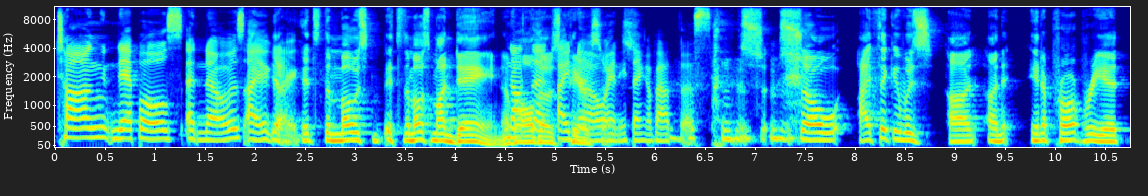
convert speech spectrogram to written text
tongue, nipples, and nose. I agree. yeah, it's the most, it's the most mundane of Not all that those I piercings. know anything about this. So, so I think it was uh, an inappropriate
